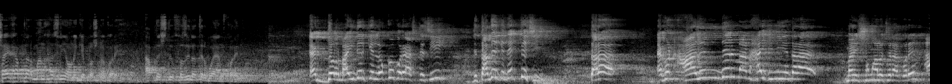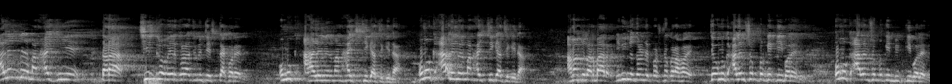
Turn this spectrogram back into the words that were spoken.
শাইখ আপনার মানহাজ নিয়ে অনেকে প্রশ্ন করে। আপনি শুধু ফজিলতের বয়ান করেন। একদল ভাইদেরকে লক্ষ্য করে আসতেছি, যে তাদেরকে দেখতেছি। তারা এখন আলেমদের মানহাজ নিয়ে তারা মানে সমালোচনা করেন, আলেমদের মানহাজ নিয়ে তারা ছিদ্র বের করার জন্য চেষ্টা করেন। অমুক আলেমের মানহাজ ঠিক আছে কিনা? অমুক আলেমের মানহাজ ঠিক আছে কিনা? আমাকে বারবার বিভিন্ন ধরনের প্রশ্ন করা হয়, যে অমুক আলেম সম্পর্কে কি বলেন? অমুক আলেম সম্পর্কে কি বলেন?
